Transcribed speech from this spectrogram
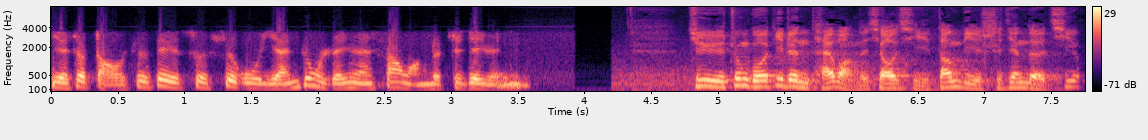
也是导致这次事故严重人员伤亡的直接原因。据中国地震台网的消息，当地时间的七号。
